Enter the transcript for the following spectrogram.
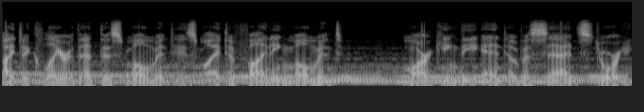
I declare that this moment is my defining moment, marking the end of a sad story.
